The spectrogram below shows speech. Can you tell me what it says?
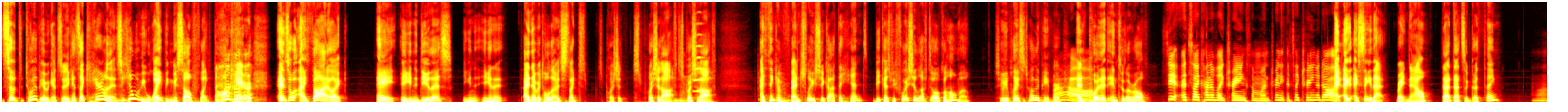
so the toilet paper gets dirty. It gets like hair on it, so you don't want to be wiping yourself like dog hair. And so I thought like, hey, are you gonna do this? You gonna you gonna? I never told her. I was just like just, just push it, just push it off, just Mhm. push it off. I think eventually she got the hint because before she left to Oklahoma, she replaced the toilet paper and put it into the roll. See, it's like kind of like training someone. Training. It's like training a dog. I, I, I say that right now that that's a good thing, uh-huh.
